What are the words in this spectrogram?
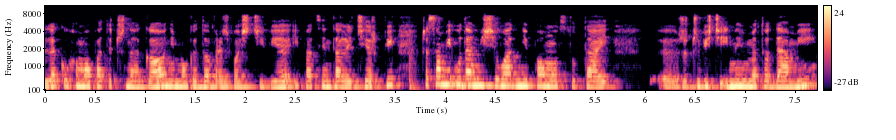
leku homeopatycznego, nie mogę dobrać właściwie i pacjent dalej cierpi. Czasami uda mi się ładnie pomóc tutaj rzeczywiście innymi metodami,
